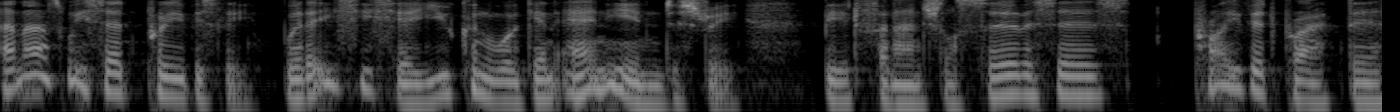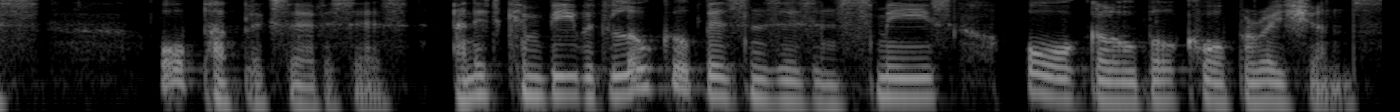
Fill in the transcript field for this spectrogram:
and as we said previously, with ACCA, you can work in any industry, be it financial services, private practice, or public services, and it can be with local businesses and SMEs or global corporations.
